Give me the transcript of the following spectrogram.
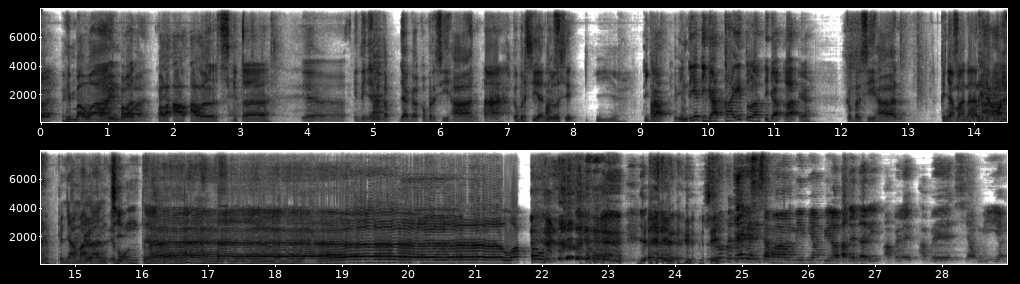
Himbauan, Oh, himbauan. buat para al alers kita. ya intinya tetap jaga kebersihan ah kebersihan dulu sih Iya. Tiga intinya tiga K itulah tiga K ya. Kebersihan kenyamanan kenyamanan Ya, emo- cinta. Wakpau Terus lu percaya gak sih sama meme yang bilang katanya dari AP AP Xiaomi yang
